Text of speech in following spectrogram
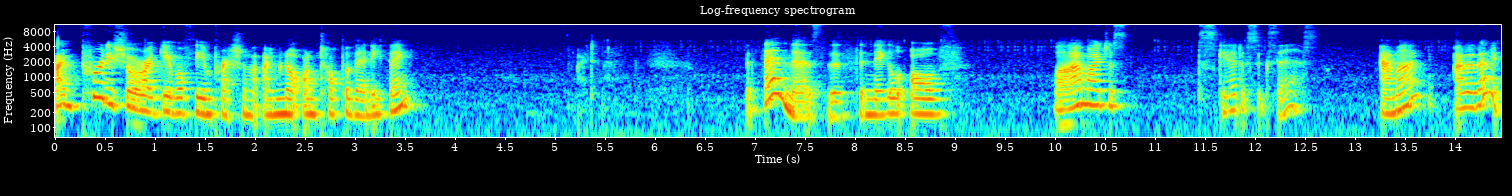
I'm pretty sure I give off the impression that I'm not on top of anything. I don't know. But then there's the, the niggle of, well, am I just scared of success. Am I? I don't know.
